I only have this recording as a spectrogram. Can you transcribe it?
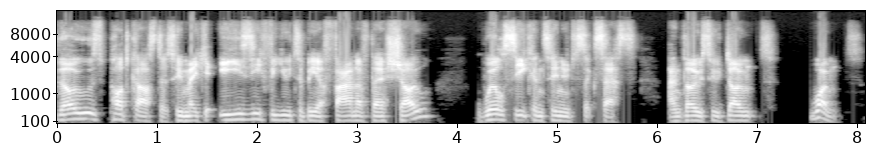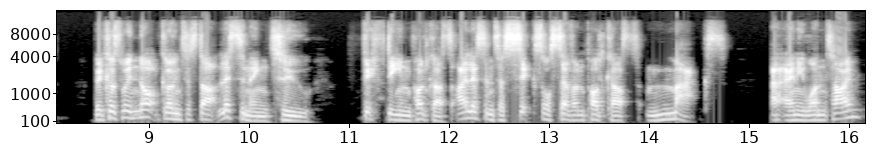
those podcasters who make it easy for you to be a fan of their show will see continued success. And those who don't won't. Because we're not going to start listening to 15 podcasts. I listen to six or seven podcasts max at any one time,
